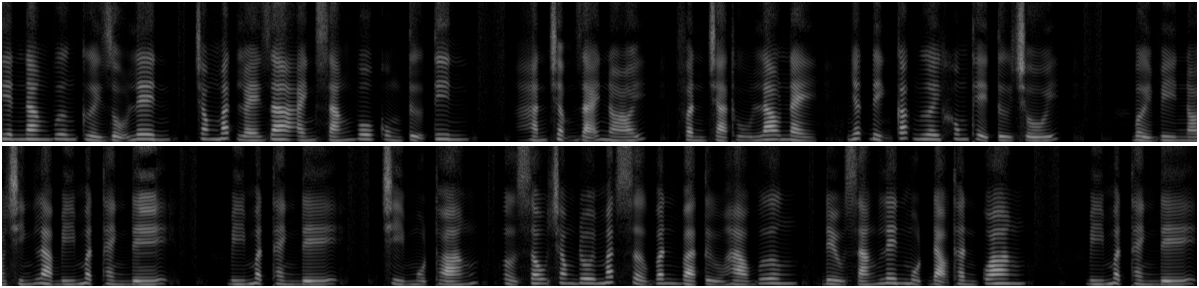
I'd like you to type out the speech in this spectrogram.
Tiên nang vương cười rộ lên, trong mắt lóe ra ánh sáng vô cùng tự tin. Hắn chậm rãi nói, phần trả thù lao này, nhất định các ngươi không thể từ chối bởi vì nó chính là bí mật thành đế. Bí mật thành đế, chỉ một thoáng, ở sâu trong đôi mắt sở vân và tử hào vương, đều sáng lên một đạo thần quang. Bí mật thành đế,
